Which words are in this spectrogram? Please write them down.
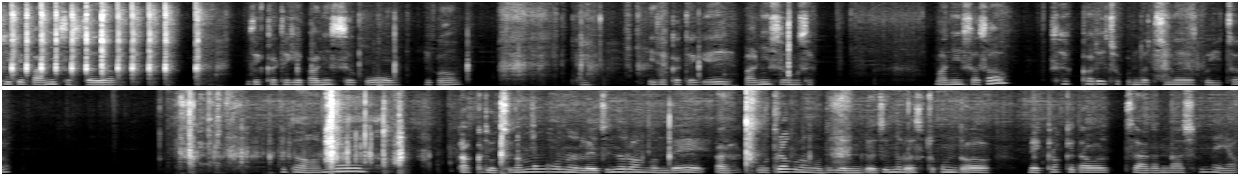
되게 많이 썼어요. 이 색깔 되게 많이 쓰고, 이거. 네. 이 색깔 되게 많이 쓴 색, 많이 써서 색깔이 조금 더 진해 보이죠? 그 다음에 아 그리고 지난번 거는 레진으로 한 건데 아 우드락으로 한 건데 얘는 레진으로 해서 조금 더 매끄럽게 나오지 않았나 싶네요.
